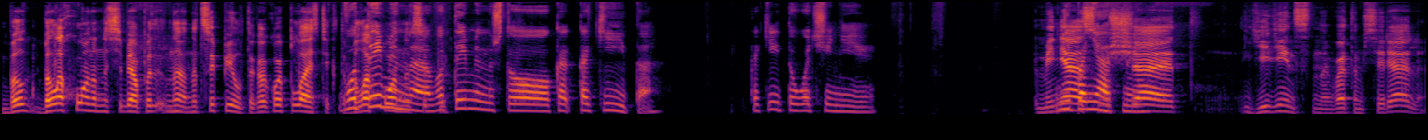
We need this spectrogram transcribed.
Бал- балахона на себя по- на- нацепил-то. Какой пластик-то? Вот Балахон именно, нацепил. вот именно, что ка- какие-то. Какие-то очень... Меня непонятные. смущает единственное в этом сериале,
